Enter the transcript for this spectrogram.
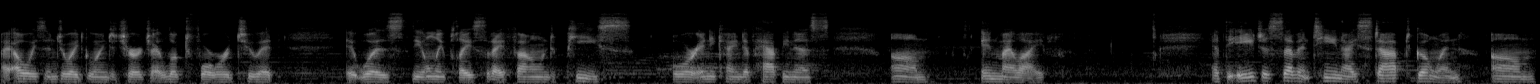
I always enjoyed going to church. I looked forward to it. It was the only place that I found peace or any kind of happiness um, in my life. At the age of 17, I stopped going. Um,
